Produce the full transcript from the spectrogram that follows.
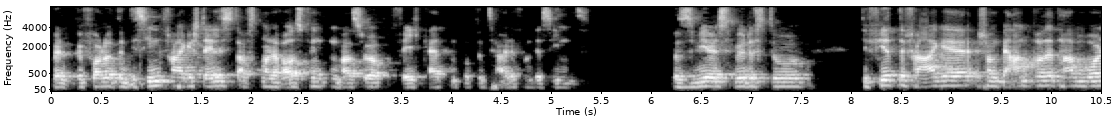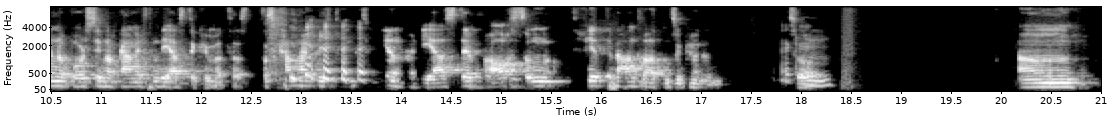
Weil bevor du dir die Sinnfrage stellst, darfst du mal herausfinden, was überhaupt Fähigkeiten, Potenziale von dir sind. Das ist wie, als würdest du die vierte Frage schon beantwortet haben wollen, obwohl du dich noch gar nicht um die erste kümmert hast. Das kann halt nicht funktionieren, weil die erste brauchst, um die vierte beantworten zu können. Okay. So. Mhm. Ähm,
